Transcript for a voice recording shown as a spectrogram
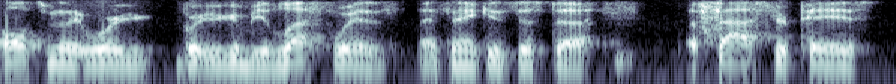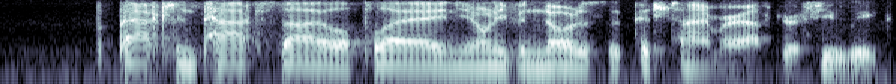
ultimately, where you're, what you're going to be left with, I think, is just a, a faster paced, action packed style of play, and you don't even notice the pitch timer after a few weeks.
